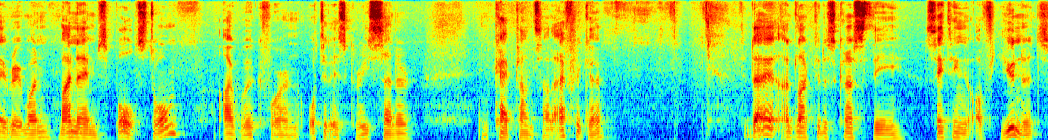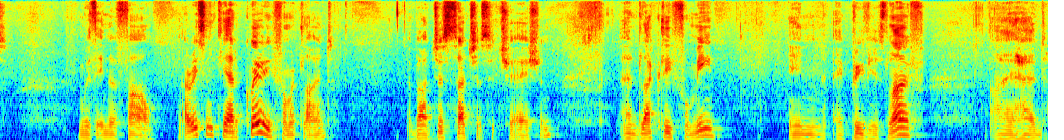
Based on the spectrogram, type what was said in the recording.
everyone, my name is Paul Storm. I work for an Autodesk reseller in Cape Town, South Africa. Today I'd like to discuss the setting of units within a file. I recently had a query from a client about just such a situation and luckily for me, in a previous life, I had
